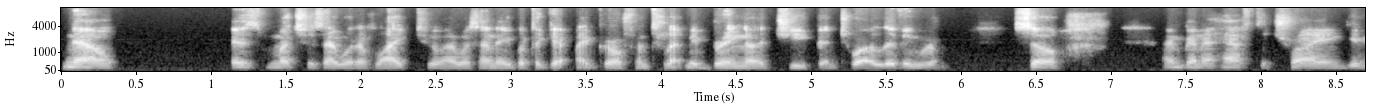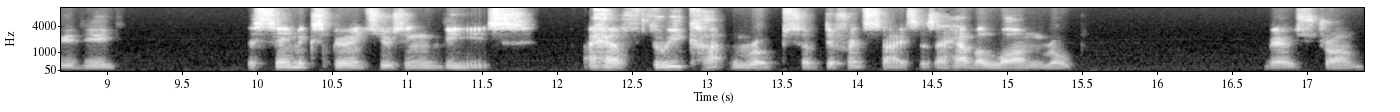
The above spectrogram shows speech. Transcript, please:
Now, as much as I would have liked to, I was unable to get my girlfriend to let me bring a Jeep into our living room. So I'm going to have to try and give you the, the same experience using these. I have three cotton ropes of different sizes. I have a long rope, very strong.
